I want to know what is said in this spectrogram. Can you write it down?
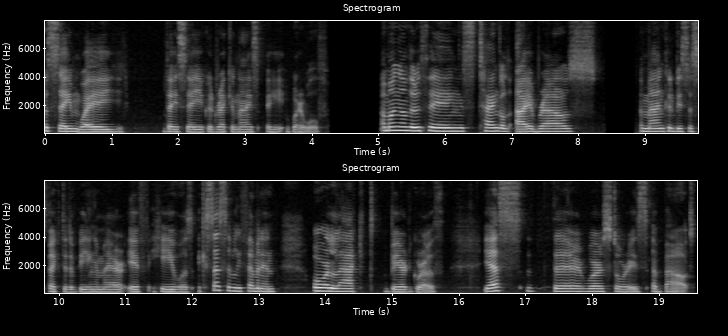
The same way they say you could recognize a werewolf. Among other things, tangled eyebrows, a man could be suspected of being a mare if he was excessively feminine or lacked beard growth. Yes, there were stories about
